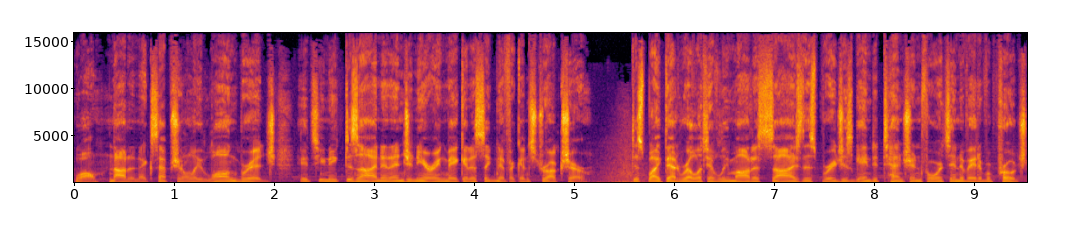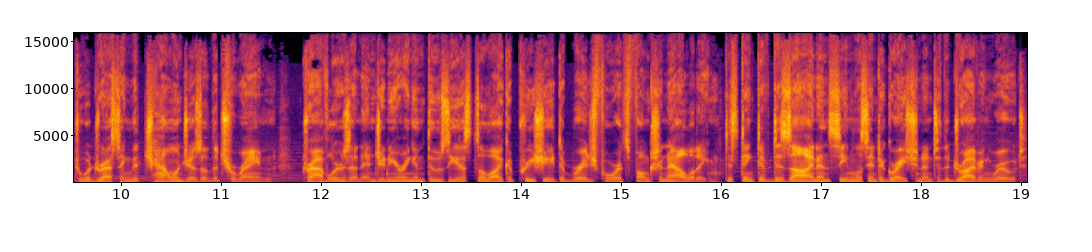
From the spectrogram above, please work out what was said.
While not an exceptionally long bridge, its unique design and engineering make it a significant structure. Despite that relatively modest size, this bridge has gained attention for its innovative approach to addressing the challenges of the terrain. Travelers and engineering enthusiasts alike appreciate the bridge for its functionality, distinctive design, and seamless integration into the driving route.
